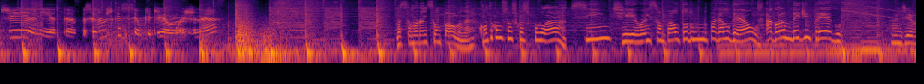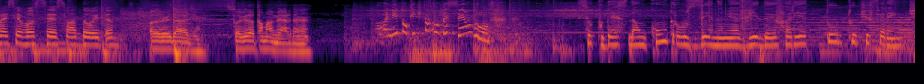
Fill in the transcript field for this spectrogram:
dia, Anitta. Você não esqueceu que dia é hoje, né? Mas você tá morando em São Paulo, né? Conta como são as coisas por lá. Sim, tio. Em São Paulo todo mundo paga aluguel. Agora eu mudei de emprego. Um dia vai ser você, sua doida. Fala a verdade. Sua vida tá uma merda, né? Anitta, o que que tá acontecendo? Se eu pudesse dar um Ctrl Z na minha vida, eu faria tudo diferente.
